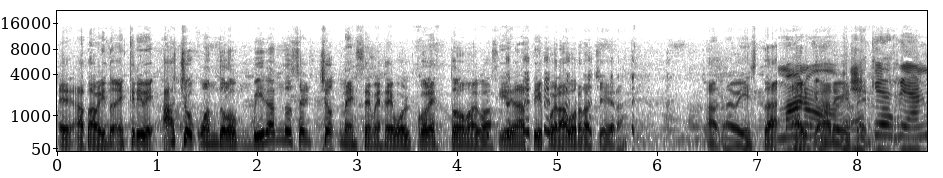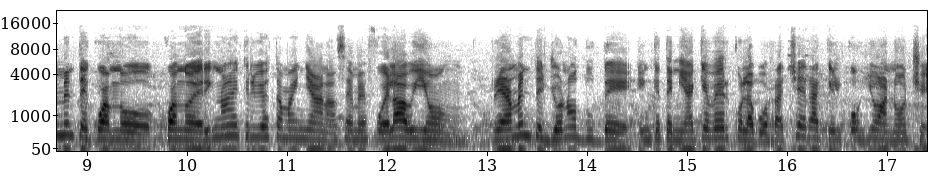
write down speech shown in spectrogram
Eh, Ataví nos escribe: Acho, cuando los vi dándose el shot, me, se me revolcó el estómago. Así de nasty fue la borrachera. Ataví está al Mano, garete. es que realmente cuando, cuando Eric nos escribió esta mañana, se me fue el avión. Realmente yo no dudé en que tenía que ver con la borrachera que él cogió anoche.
